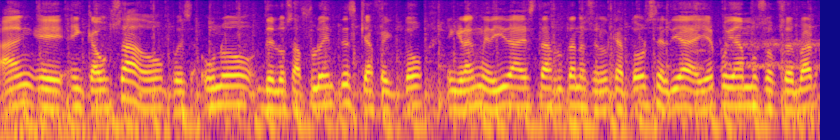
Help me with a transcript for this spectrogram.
han eh, encauzado pues uno de los afluentes que afectó en gran medida esta ruta nacional 14. El día de ayer podíamos observar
